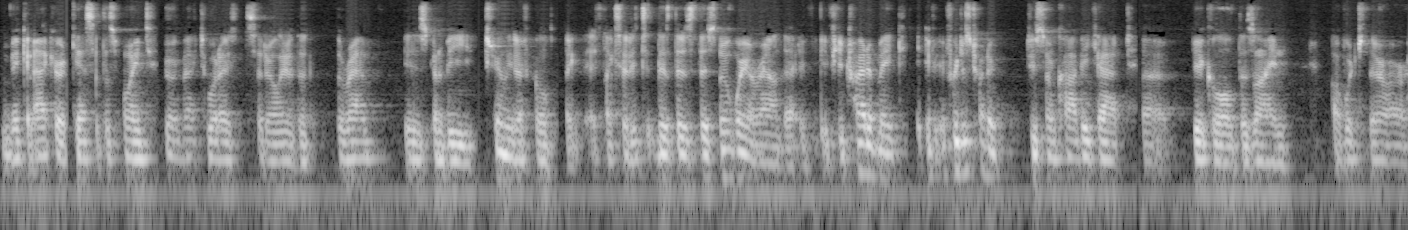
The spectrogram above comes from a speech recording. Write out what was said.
make an accurate guess at this point. Going back to what I said earlier, that the ramp is going to be extremely difficult. Like, like I said, there's, there's, there's no way around that. If, if you try to make, if, if we just try to do some copycat uh, vehicle design of which there are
